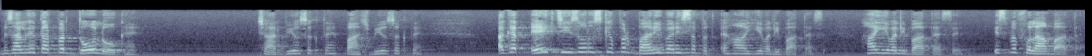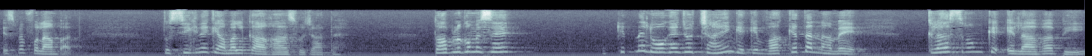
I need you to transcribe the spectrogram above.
مثال کے طور پر دو لوگ ہیں۔ چار بھی ہو سکتے ہیں، پانچ بھی ہو سکتے ہیں۔ اگر ایک چیز اور اس کے اوپر باری باری سب ہاں یہ والی بات ایسے ہاں یہ والی بات ایسے اس میں فلاں بات ہے، اس میں فلاں بات تو سیکھنے کے عمل کا آغاز ہو جاتا ہے۔ تو آپ لوگوں میں سے کتنے لوگ ہیں جو چاہیں گے کہ واقعتا ہمیں کلاس روم کے علاوہ بھی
